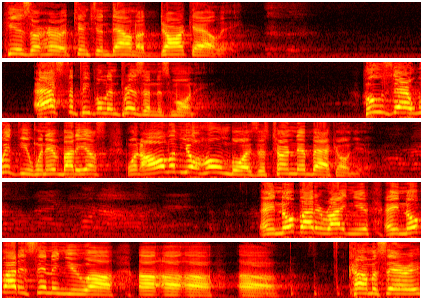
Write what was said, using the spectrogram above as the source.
his or her attention down a dark alley. Ask the people in prison this morning Who's there with you when everybody else, when all of your homeboys has turned their back on you? Ain't nobody writing you. Ain't nobody sending you uh, uh, uh, uh, uh commissary.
